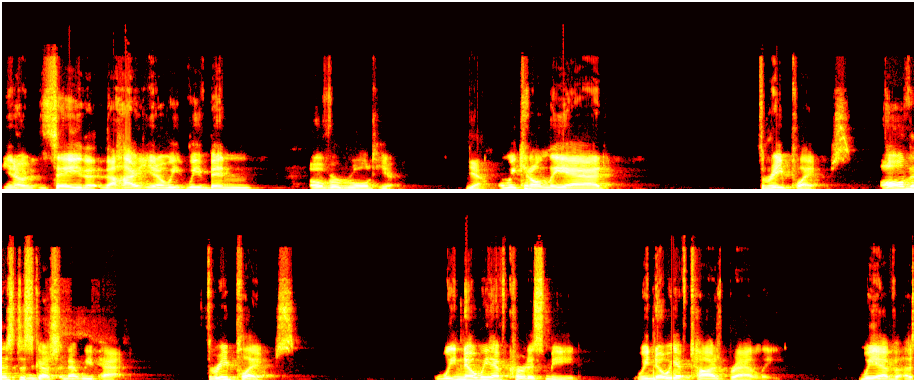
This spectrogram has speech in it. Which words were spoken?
you know, say the the high. You know, we we've been overruled here. Yeah. And we can only add three players. All this discussion Oof. that we've had, three players. We know we have Curtis Mead. We know we have Taj Bradley. We have a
